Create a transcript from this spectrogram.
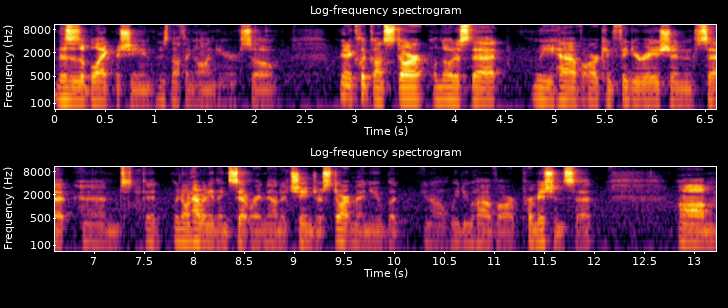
this is a blank machine. There's nothing on here. So we're going to click on Start. We'll notice that we have our configuration set and we don't have anything set right now to change our start menu, but you know we do have our permission set. Um,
